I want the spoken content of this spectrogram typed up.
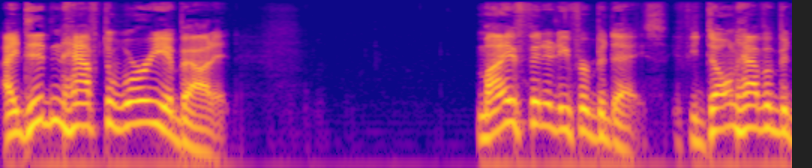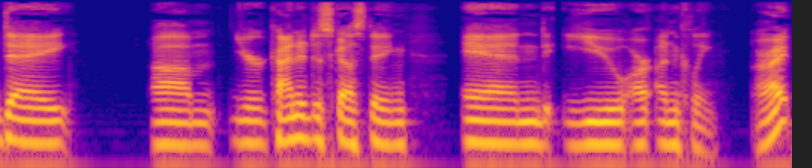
I didn't have to worry about it. My affinity for bidets. If you don't have a bidet, um, you're kind of disgusting and you are unclean. All right.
